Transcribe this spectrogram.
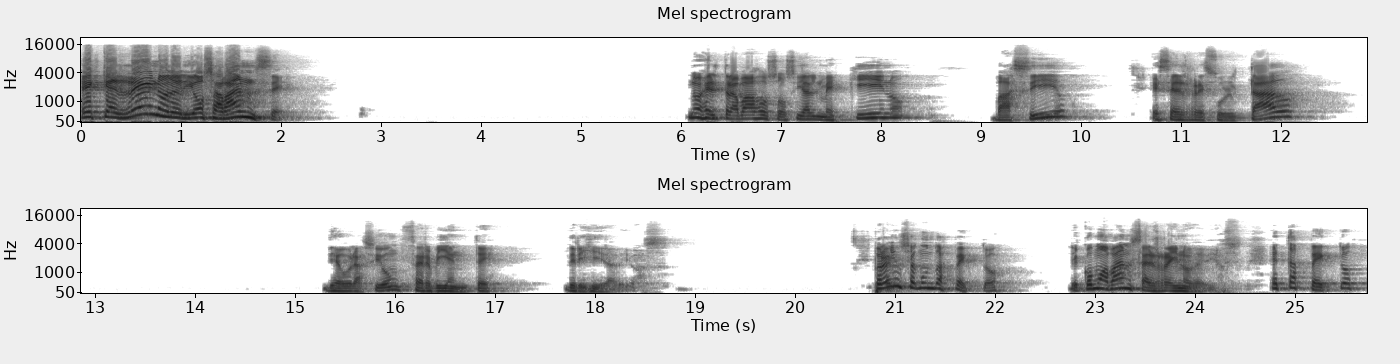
es que el reino de Dios avance. No es el trabajo social mezquino, vacío, es el resultado de oración ferviente dirigida a Dios. Pero hay un segundo aspecto de cómo avanza el reino de Dios. Este aspecto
